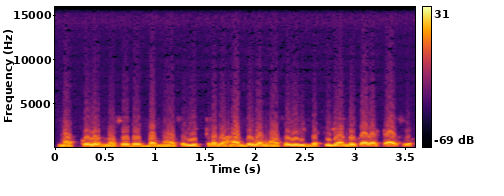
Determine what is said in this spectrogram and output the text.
más color. Nosotros vamos a seguir trabajando, vamos a seguir investigando cada caso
